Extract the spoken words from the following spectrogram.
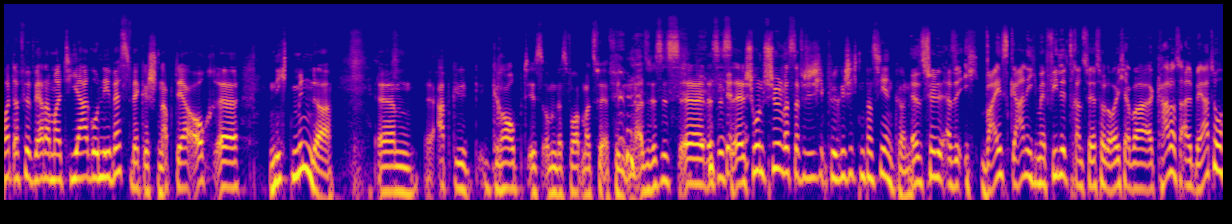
hat dafür Werder mal Thiago Neves weggeschnappt, der auch äh, nicht minder ähm, abgegraubt ist, um das Wort mal zu erfinden. Also das ist, äh, das ist äh, schon schön, was da für, für Geschichten passieren können. Das ist schön. Also ich weiß gar nicht mehr viele Transfers von euch, aber Carlos Alberto,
